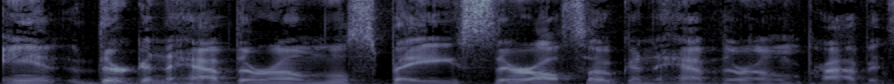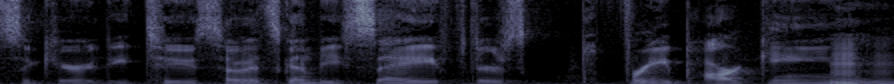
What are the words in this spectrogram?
and they're going to have their own little space. They're also going to have their own private security too. So it's going to be safe. There's free parking. Mm-hmm.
